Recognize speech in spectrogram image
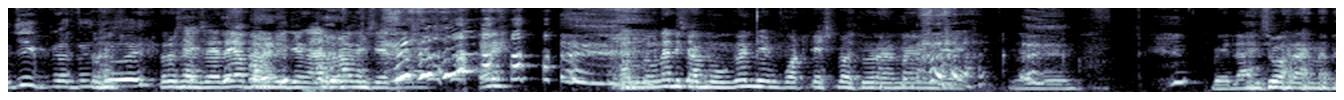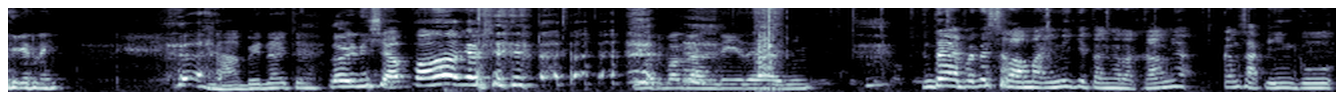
jik dua tujuh terus headsetnya panggil jeung arang headsetnya eh kantongnya disambungkan yang podcast baturana yang beda suara nanti kan nih Nah, beda aja. lo ini siapa kan tiba-tiba ganti itu anjing Entah apa teh selama ini kita ngerekamnya kan saking ku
